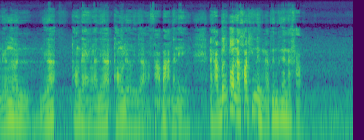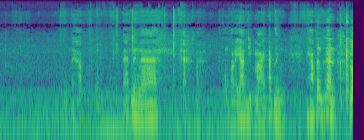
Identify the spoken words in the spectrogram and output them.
เนื้อเงินเนื้อ ทองแดงและเนื้อทองเหลืองหรือเนื้อฝาบาทนั่นเองนะครับ เบื้องต้นนะข้อที่หนึ่งนะเพื่อนๆนะครับนะครับแป๊บหนึ่งนะอะมาผมขออนุญาตหยิบไม้แป๊บหนึ่งนะครับ เพื่อนๆ โล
